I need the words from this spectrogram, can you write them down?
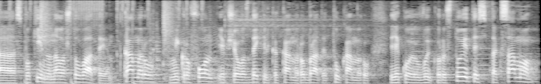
е, спокійно налаштувати камеру, мікрофон. Якщо у вас декілька камер, обрати ту камеру, з якою ви користуєтесь. Так само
